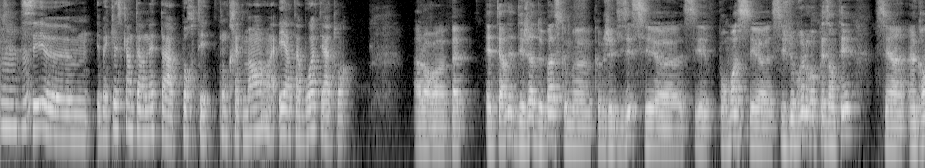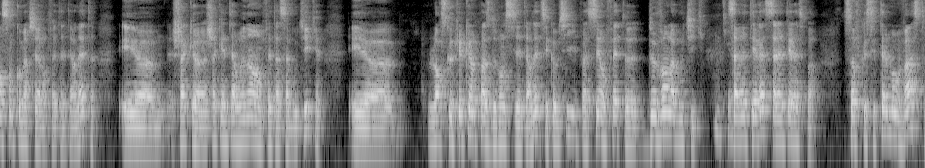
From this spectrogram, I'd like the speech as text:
Mhm. C'est, euh, eh ben, qu'est-ce qu'Internet t'a apporté concrètement et à ta boîte et à toi? Alors euh, ben, internet déjà de base comme euh, comme je disais c'est euh, c'est pour moi c'est euh, si je devrais le représenter c'est un, un grand centre commercial en fait internet. Et euh, chaque chaque intervenant en fait a sa boutique. Et euh, lorsque quelqu'un passe devant le site internet c'est comme s'il passait en fait devant la boutique. Ça l'intéresse ça l'intéresse pas sauf que c'est tellement vaste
